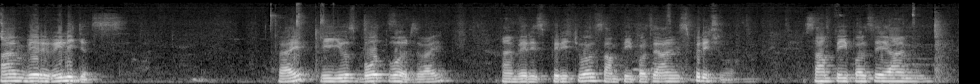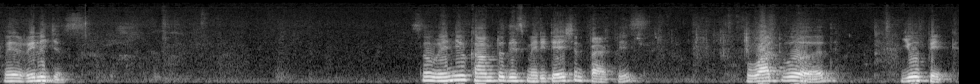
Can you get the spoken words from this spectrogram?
I'm very religious. Right? We use both words, right? I'm very spiritual. Some people say I'm spiritual. Some people say I'm very religious. So when you come to this meditation practice, what word you pick?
